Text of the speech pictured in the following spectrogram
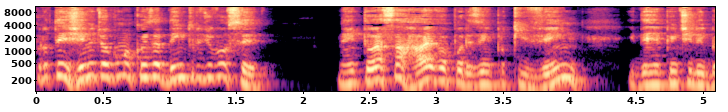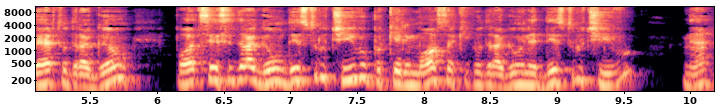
protegendo de alguma coisa dentro de você. Né? Então essa raiva, por exemplo, que vem e de repente liberta o dragão, pode ser esse dragão destrutivo, porque ele mostra aqui que o dragão ele é destrutivo, né?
